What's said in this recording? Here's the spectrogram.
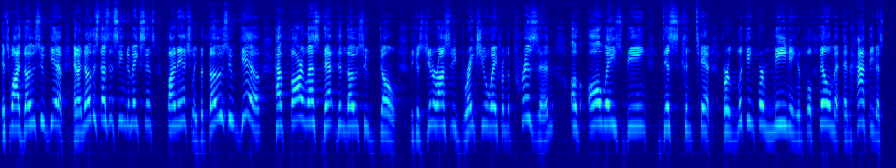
It's why those who give, and I know this doesn't seem to make sense financially, but those who give have far less debt than those who don't, because generosity breaks you away from the prison of always being discontent, for looking for meaning and fulfillment and happiness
